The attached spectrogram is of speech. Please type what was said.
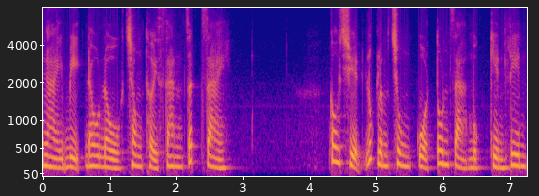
Ngài bị đau đầu trong thời gian rất dài. Câu chuyện lúc lâm chung của tôn giả Mục Kiền Liên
